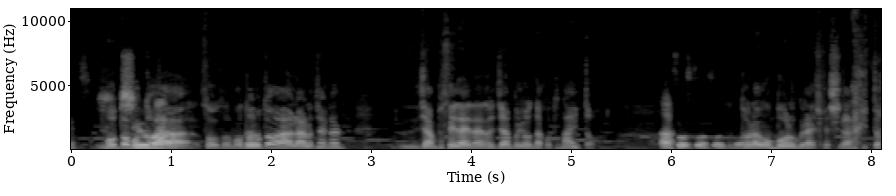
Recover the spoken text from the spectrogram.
もともとは、そうそう、もともとはラルちゃんがジャンプ世代なのにジャンプ読んだことないと、あ、そうそうそうそう。ドラゴンボールぐらいしか知らないと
